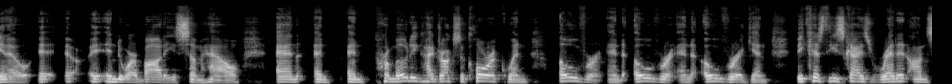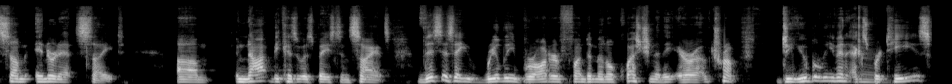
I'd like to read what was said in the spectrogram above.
you know, into our bodies somehow, and and and promoting hydroxychloroquine over and over and over again because these guys read it on some internet site. Um, not because it was based in science. This is a really broader fundamental question in the era of Trump. Do you believe in hmm. expertise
